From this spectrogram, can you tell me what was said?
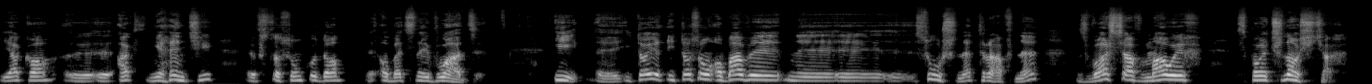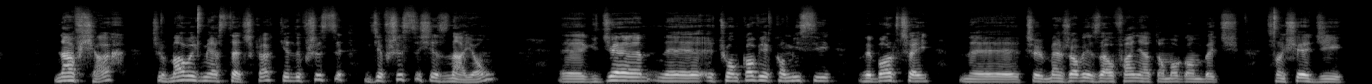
jako akt niechęci w stosunku do obecnej władzy. I, i, to, I to są obawy słuszne, trafne, zwłaszcza w małych społecznościach, na wsiach czy w małych miasteczkach, kiedy wszyscy, gdzie wszyscy się znają, e, gdzie e, członkowie komisji wyborczej e, czy mężowie zaufania to mogą być sąsiedzi,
